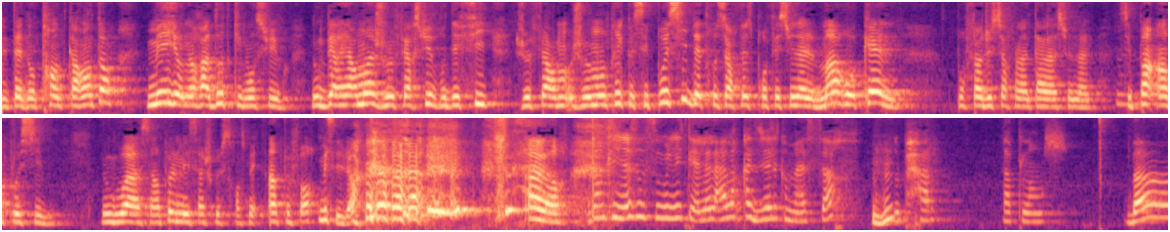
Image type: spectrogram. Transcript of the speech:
peut-être dans 30, 40 ans, mais il y en aura d'autres qui vont suivre. Donc derrière moi, je veux faire suivre des filles, je veux montrer que c'est possible d'être surfeuse professionnelle marocaine pour faire du surf à l'international. Mmh. C'est pas impossible. Donc voilà, c'est un peu le message que je transmets, un peu fort, mais c'est bien. Alors. Donc, il y a ce surf, mm-hmm. le la planche. Ben,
